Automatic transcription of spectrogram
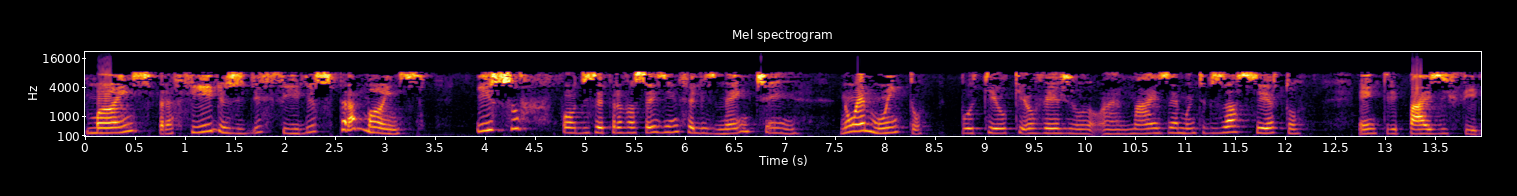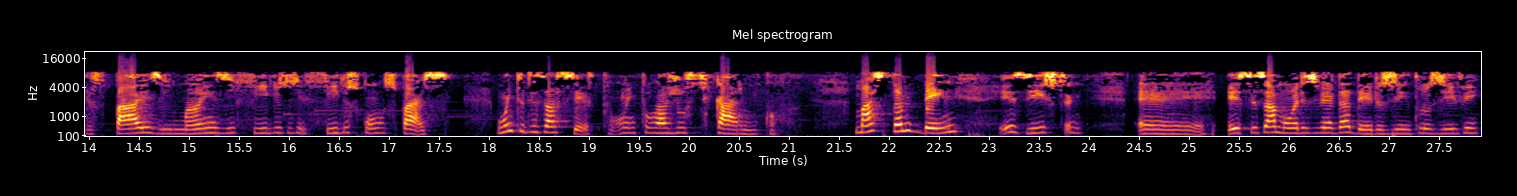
mães para filhos e de filhos para mães. Isso, vou dizer para vocês, infelizmente, não é muito porque o que eu vejo é, mais é muito desacerto entre pais e filhos, pais e mães e filhos e filhos com os pais. Muito desacerto, muito ajuste kármico. Mas também existem é, esses amores verdadeiros, inclusive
